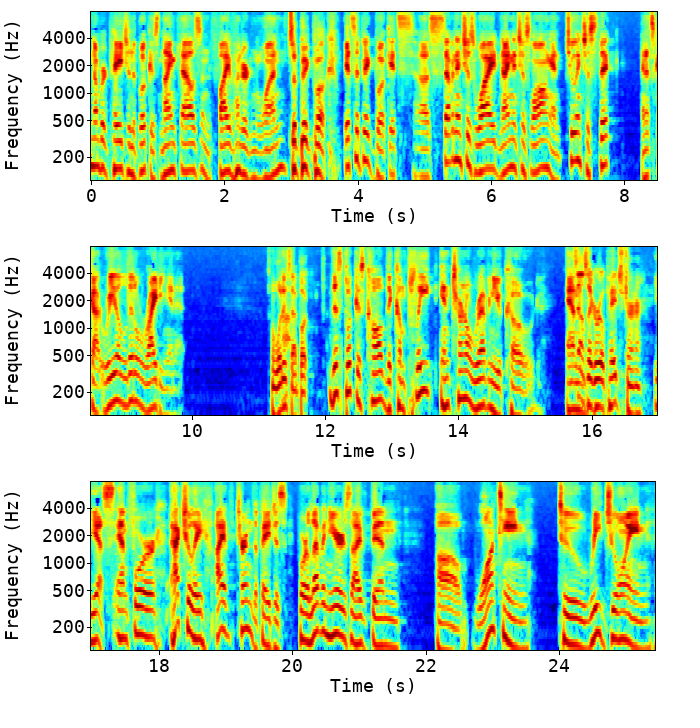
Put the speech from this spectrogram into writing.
numbered page in the book is 9,501. It's a big book. It's a big book. It's uh, seven inches wide, nine inches long, and two inches thick, and it's got real little writing in it. what is that book This book is called The Complete Internal Revenue Code. And sounds like a real page turner Yes, and for actually, I've turned the pages. For 11 years, I've been uh, wanting to rejoin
